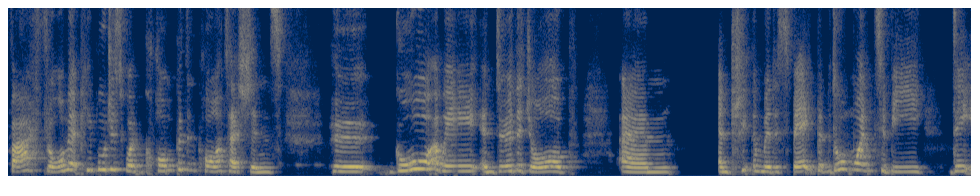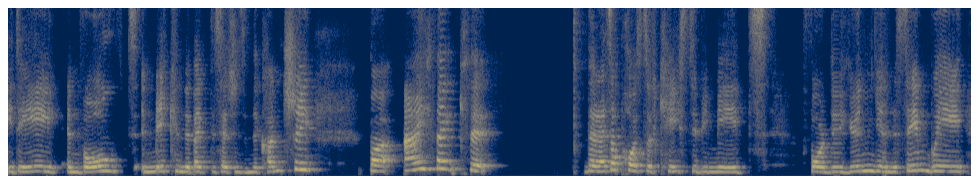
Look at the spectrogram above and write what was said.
Far from it. People just want competent politicians who go away and do the job um, and treat them with respect, but they don't want to be day to day involved in making the big decisions in the country. But I think that there is a positive case to be made for the union, the same way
